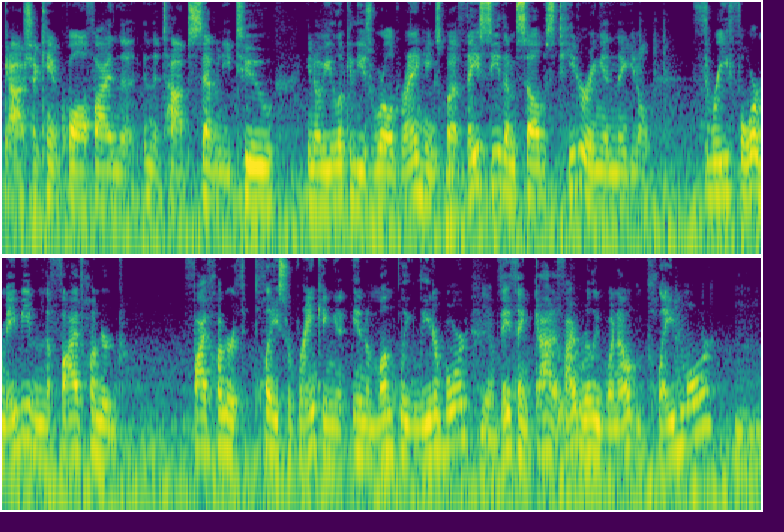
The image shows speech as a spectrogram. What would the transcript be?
"Gosh, I can't qualify in the in the top 72." You know, you look at these world rankings, but if they see themselves teetering in the you know three, four, maybe even the 500. 500th place ranking in a monthly leaderboard, Yep. they think, God, if I really went out and played more, mm-hmm.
